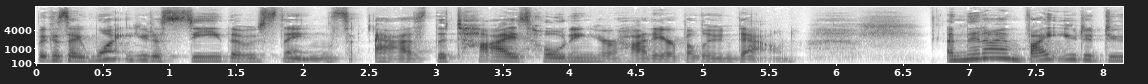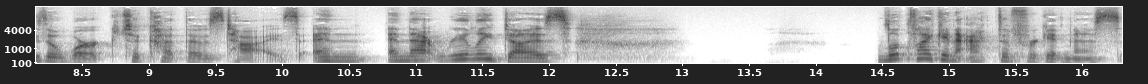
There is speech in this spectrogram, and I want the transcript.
because i want you to see those things as the ties holding your hot air balloon down and then i invite you to do the work to cut those ties and and that really does look like an act of forgiveness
